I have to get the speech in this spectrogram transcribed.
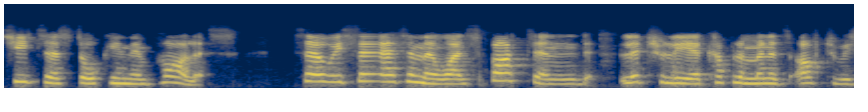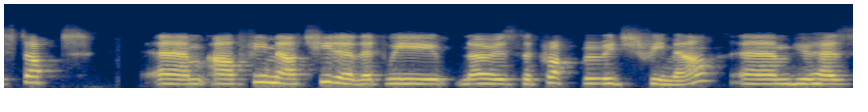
cheetahs stalking the impalas." So we sat in the one spot, and literally a couple of minutes after we stopped um, our female cheetah that we know is the Crockbridge female, um, who has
